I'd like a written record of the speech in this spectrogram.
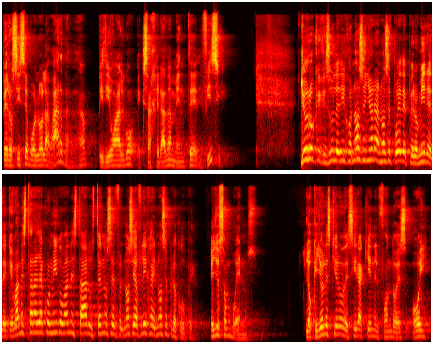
pero sí se voló la barda, pidió algo exageradamente difícil. Yo creo que Jesús le dijo, no señora, no se puede, pero mire, de que van a estar allá conmigo, van a estar, usted no se, no se aflija y no se preocupe, ellos son buenos. Lo que yo les quiero decir aquí en el fondo es hoy,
